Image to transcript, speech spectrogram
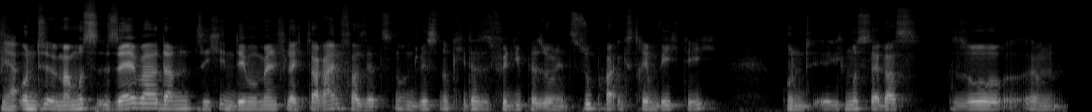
Ja. Und äh, man muss selber dann sich in dem Moment vielleicht da reinversetzen und wissen, okay, das ist für die Person jetzt super extrem wichtig. Und ich muss ja das so ähm,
